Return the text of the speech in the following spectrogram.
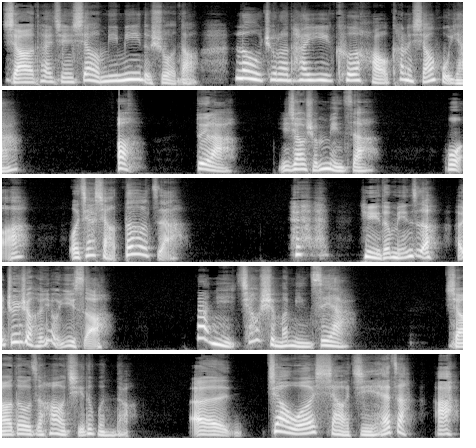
小太监笑眯眯的说道，露出了他一颗好看的小虎牙。“哦，对了，你叫什么名字啊？”“我，我叫小豆子。”“嘿，你的名字还真是很有意思啊。”“那你叫什么名字呀？”小豆子好奇的问道。“呃，叫我小杰子啊，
